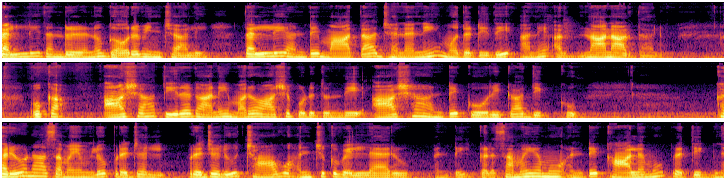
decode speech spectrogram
తల్లిదండ్రులను గౌరవించాలి. తల్లి అంటే మాత జనని మొదటిది అనే నానార్థాలు ఒక ఆశ తీరగానే మరో ఆశ పుడుతుంది. ఆశ అంటే కోరిక దిక్కు. కరోనా సమయంలో ప్రజల్ ప్రజలు చావు అంచుకు వెళ్ళారు. అంటే ఇక్కడ సమయము అంటే కాలము ప్రతిజ్ఞ.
